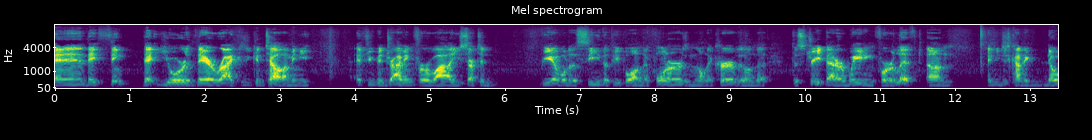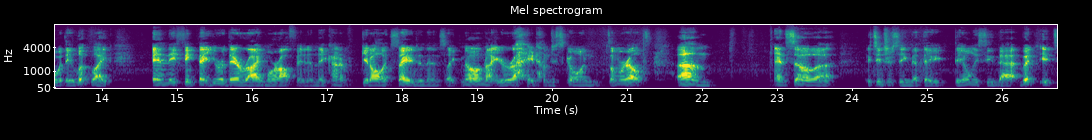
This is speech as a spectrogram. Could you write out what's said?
and they think that you're their ride because you can tell. I mean, you if you've been driving for a while, you start to be able to see the people on the corners and on the curbs and on the, the street that are waiting for a Lyft. Um, and you just kind of know what they look like. And they think that you're their ride more often, and they kind of get all excited, and then it's like, no, I'm not your ride. I'm just going somewhere else. Um, and so uh, it's interesting that they, they only see that. But it's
